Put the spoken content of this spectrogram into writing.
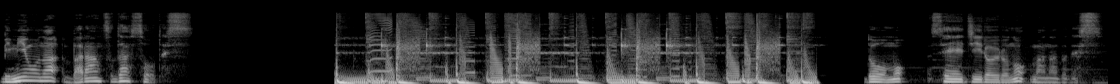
微妙なバランスだそうです。どうも、政治いろいろの学部です。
